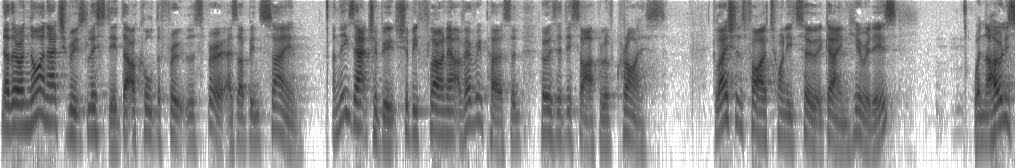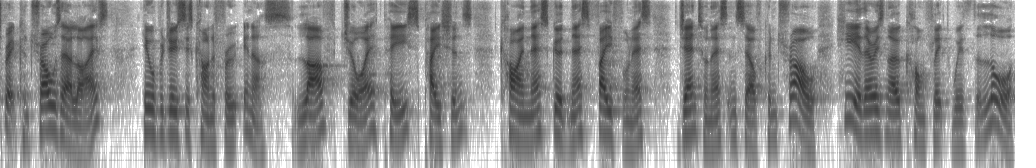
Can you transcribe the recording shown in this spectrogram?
Now, there are nine attributes listed that are called the fruit of the Spirit, as I've been saying. And these attributes should be flowing out of every person who is a disciple of Christ. Galatians 5:22 again, here it is. When the Holy Spirit controls our lives, he will produce this kind of fruit in us: love, joy, peace, patience, kindness, goodness, faithfulness, gentleness and self-control. Here there is no conflict with the law.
